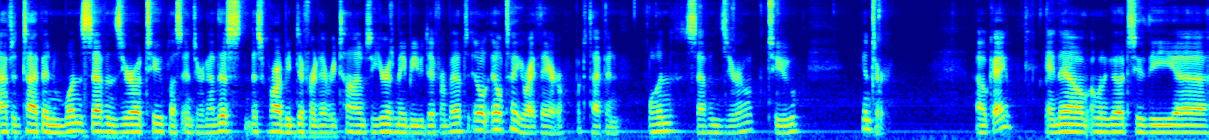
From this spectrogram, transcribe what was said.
I have to type in 1702 plus enter. Now this this will probably be different every time, so yours may be different, but it'll, it'll tell you right there what to type in. 1702 enter. Okay, and now I'm going to go to the uh,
